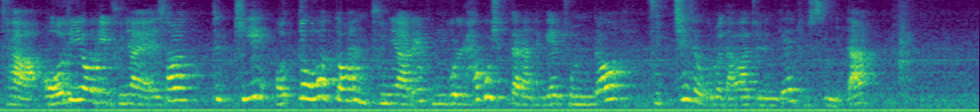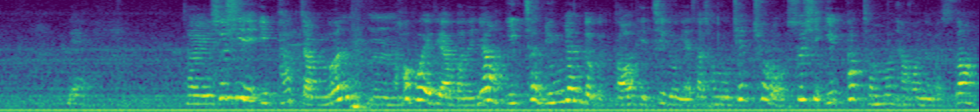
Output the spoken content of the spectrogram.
자, 어디 어디 분야에서 특히 어떠어떠한 분야를 공부를 하고 싶다라는 게 좀 더 구체적으로 나와주는 게 좋습니다. 네. 저희 수시 입학 전문 음, 허브의 대학원은요 2006년도부터 대치동에서 전국 최초로 수시 입학 전문 학원으로서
